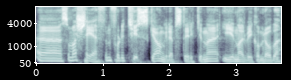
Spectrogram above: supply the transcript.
uh, som var sjefen for de tyske angrepsstyrkene i Narvik-området.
